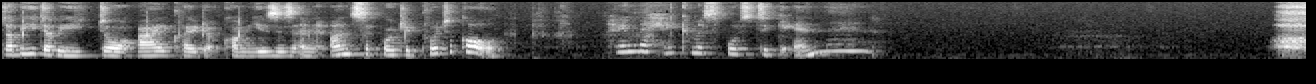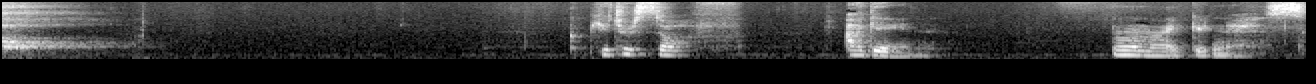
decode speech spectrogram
www.icloud.com uses an unsupported protocol. How in the heck am I supposed to get in then? Computer stuff again. Oh my goodness.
